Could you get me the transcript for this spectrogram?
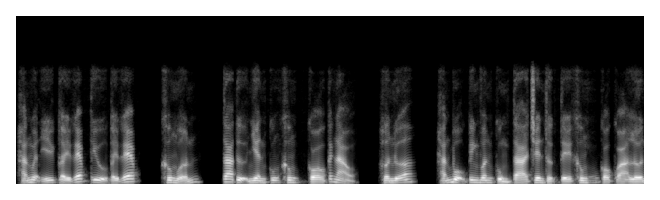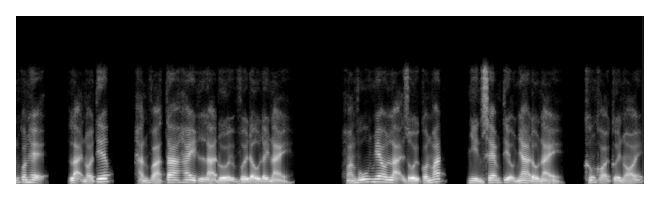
hắn nguyện ý cấy ghép, tiêu cấy ghép, không muốn, ta tự nhiên cũng không có cách nào, hơn nữa hắn bộ kinh vân cùng ta trên thực tế không có quá lớn quan hệ, lại nói tiếp, hắn và ta hay là đối với đầu đây này. Hoàng vũ meo lại rồi con mắt, nhìn xem tiểu nha đầu này, không khỏi cười nói,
